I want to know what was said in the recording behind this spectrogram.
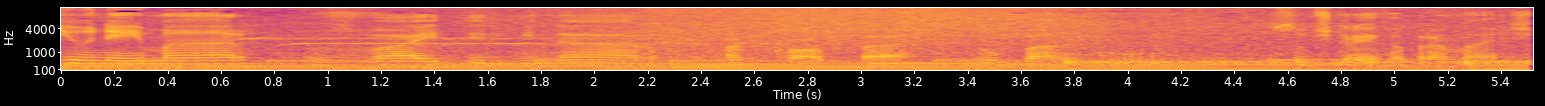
E o Neymar vai terminar a Copa no banco. Subscreva para mais.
